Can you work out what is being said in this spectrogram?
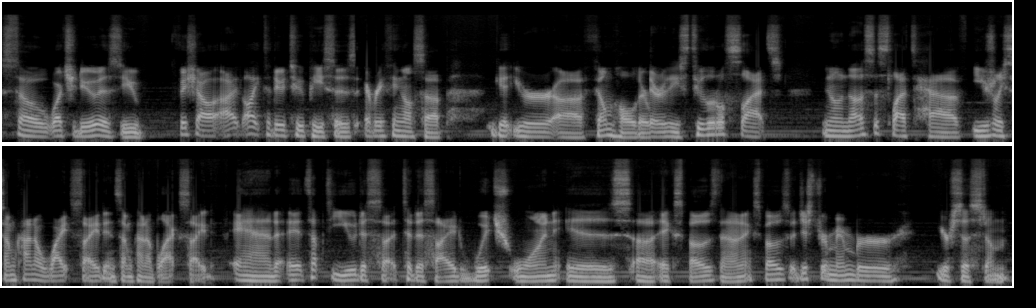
So what you do is you fish out I like to do two pieces, everything else up, get your uh, film holder. There are these two little slats you know, notice the slats have usually some kind of white side and some kind of black side. And it's up to you to, to decide which one is uh, exposed and unexposed. But just remember your system.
